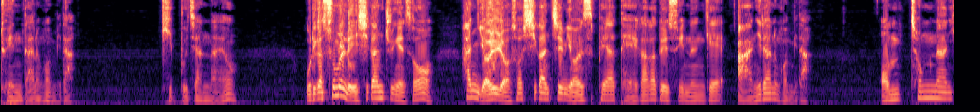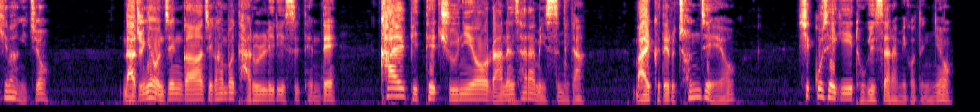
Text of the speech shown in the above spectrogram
된다는 겁니다. 기쁘지 않나요? 우리가 24시간 중에서 한 16시간쯤 연습해야 대가가 될 수 있는 게 아니라는 겁니다. 엄청난 희망이죠? 나중에 언젠가 제가 한번 다룰 일이 있을 텐데, 칼 비테 주니어라는 사람이 있습니다. 말 그대로 천재예요. 19세기 독일 사람이거든요.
